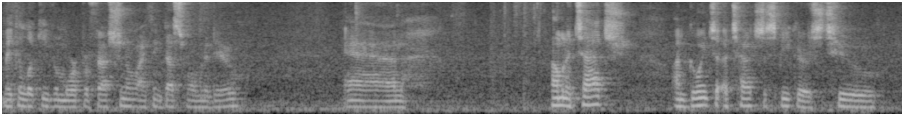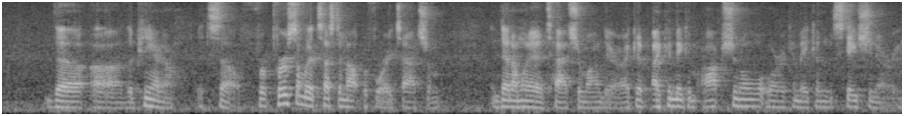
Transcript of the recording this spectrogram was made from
make it look even more professional, I think that's what I'm gonna do. And I'm gonna attach, I'm going to attach the speakers to the, uh, the piano itself. For, first I'm gonna test them out before I attach them. And then I'm gonna attach them on there. I could, I can make them optional or I can make them stationary.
